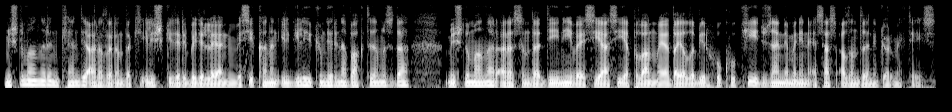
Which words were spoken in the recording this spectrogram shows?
Müslümanların kendi aralarındaki ilişkileri belirleyen vesikanın ilgili hükümlerine baktığımızda, Müslümanlar arasında dini ve siyasi yapılanmaya dayalı bir hukuki düzenlemenin esas alındığını görmekteyiz.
